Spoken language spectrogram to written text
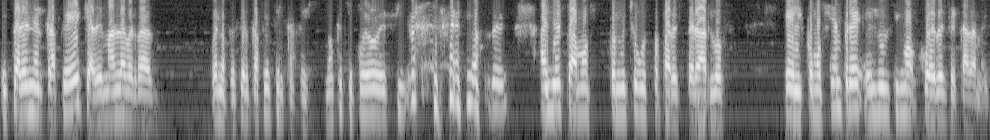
estar en el café, que además la verdad bueno, pues el café es el café, ¿no? ¿Qué te puedo decir? ahí estamos con mucho gusto para esperarlos. El, como siempre, el último jueves de cada mes.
